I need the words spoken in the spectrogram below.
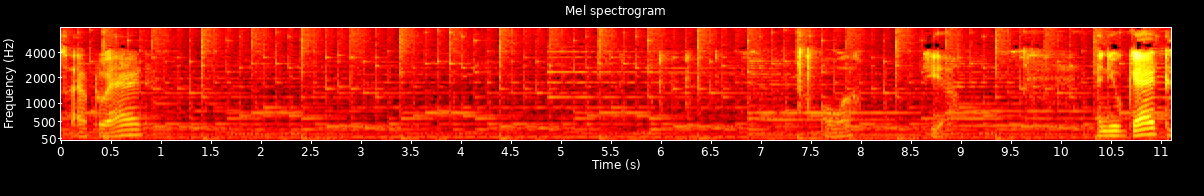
so I have to add. Over here. And you get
